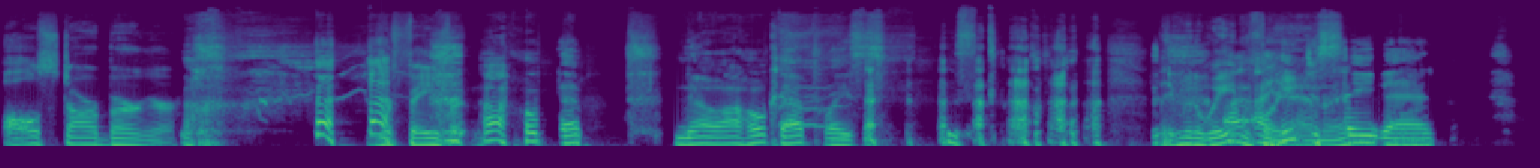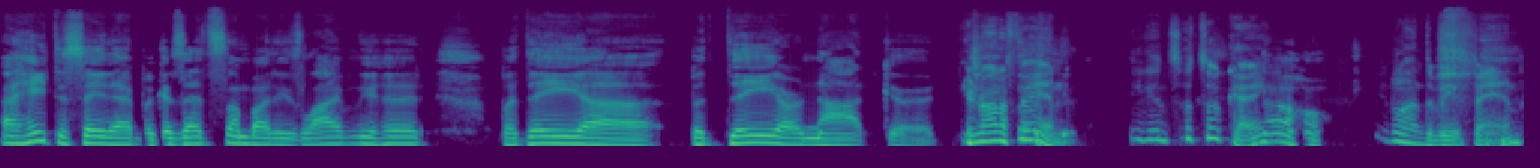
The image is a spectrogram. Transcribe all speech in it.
All Star Burger, your favorite. I hope that. No, I hope that place. They've been waiting I, for I you, hate Henry. to say that. I hate to say that because that's somebody's livelihood, but they, uh but they are not good. You're not a fan. It's, it's okay. No, You don't have to be a fan.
